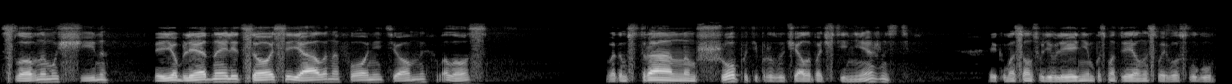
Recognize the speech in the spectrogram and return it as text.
словно мужчина». Ее бледное лицо сияло на фоне темных волос. В этом странном шепоте прозвучала почти нежность, и Комасон с удивлением посмотрел на своего слугу.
